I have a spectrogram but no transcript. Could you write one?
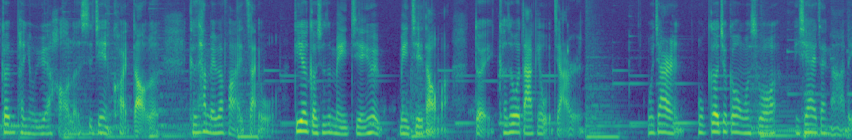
跟朋友约好了，时间也快到了，可是他没办法来载我。第二个就是没接，因为没接到嘛，对。可是我打给我家人，我家人我哥就跟我说：“你现在在哪里？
